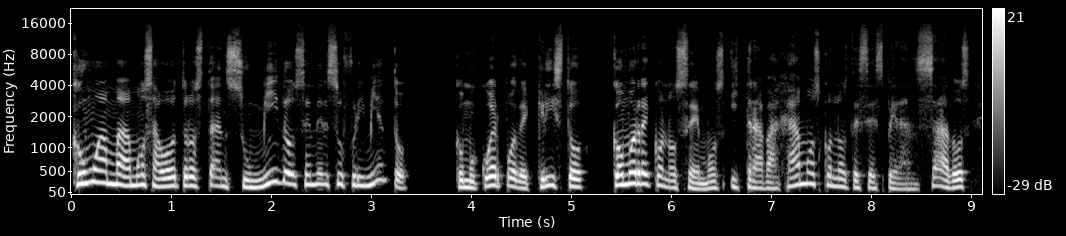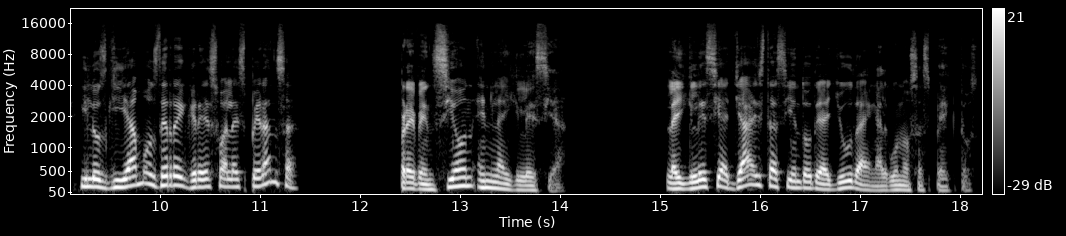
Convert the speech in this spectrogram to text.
¿Cómo amamos a otros tan sumidos en el sufrimiento? Como cuerpo de Cristo, ¿cómo reconocemos y trabajamos con los desesperanzados y los guiamos de regreso a la esperanza? Prevención en la Iglesia. La Iglesia ya está siendo de ayuda en algunos aspectos.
